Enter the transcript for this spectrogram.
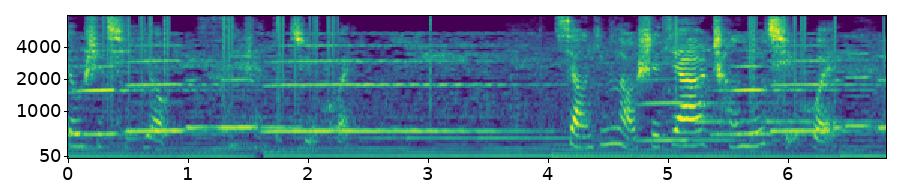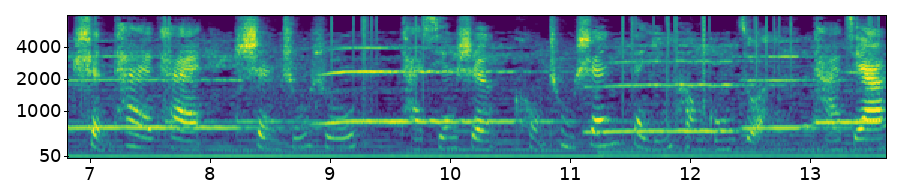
都是曲友私人的聚会。像殷老师家常有曲会，沈太太沈竹如，她先生孔冲山在银行工作，他家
